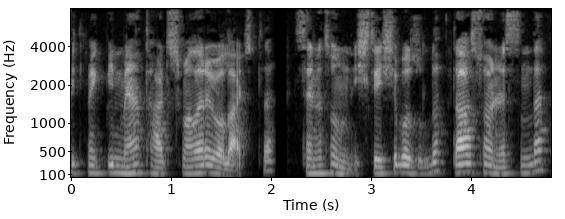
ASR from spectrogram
bitmek bilmeyen tartışmalara yol açtı. Senato'nun işleyişi bozuldu. Daha sonrasında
